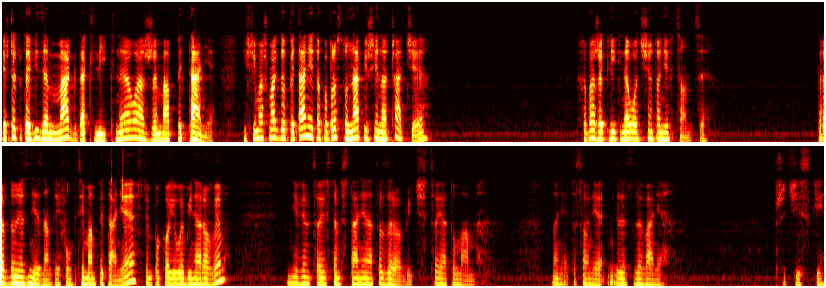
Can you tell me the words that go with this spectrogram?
Jeszcze tutaj widzę, Magda kliknęła, że ma pytanie. Jeśli masz Magdo pytanie, to po prostu napisz je na czacie. Chyba, że kliknęło ci się to niechcący. Prawdę mówiąc nie znam tej funkcji. Mam pytanie w tym pokoju webinarowym. Nie wiem, co jestem w stanie na to zrobić. Co ja tu mam? No nie, to są nie, zdecydowanie przyciski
